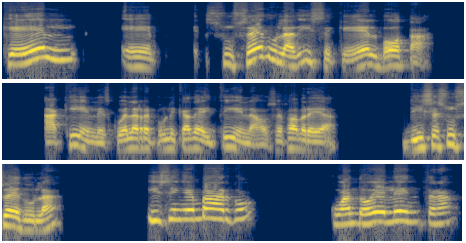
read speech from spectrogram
que él, eh, su cédula dice que él vota aquí en la Escuela República de Haití, en la Josefa Brea, dice su cédula, y sin embargo, cuando él entra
